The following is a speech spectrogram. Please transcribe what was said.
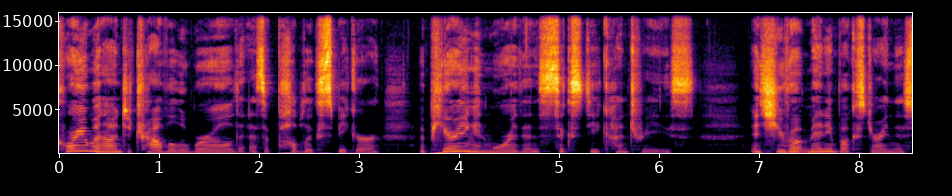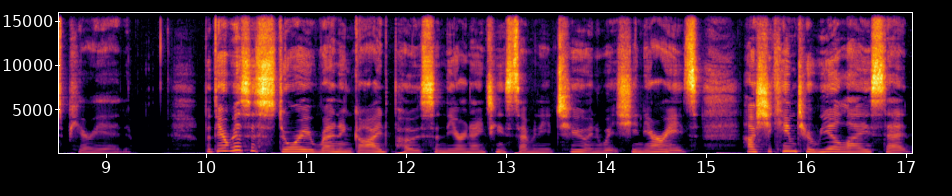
Corrie went on to travel the world as a public speaker, appearing in more than 60 countries, and she wrote many books during this period. But there was a story run in Guideposts in the year 1972 in which she narrates how she came to realize that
